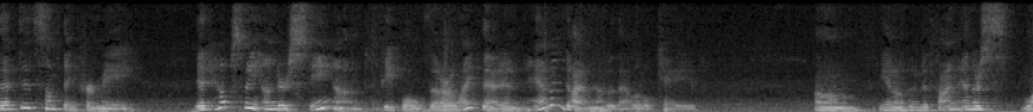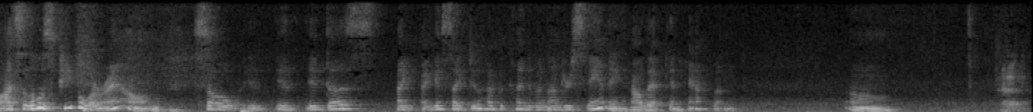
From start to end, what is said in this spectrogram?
that did something for me. It helps me understand people that are like that and haven't gotten out of that little cave. Um, you know, who define, and there's lots of those people around. So it, it, it does, I, I guess I do have a kind of an understanding how that can happen. Um, Pat,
